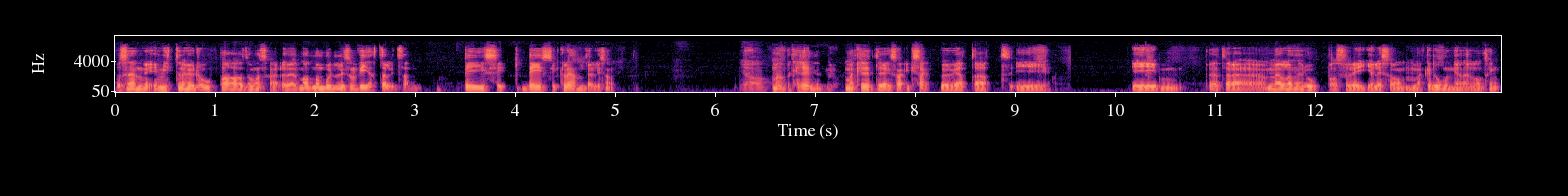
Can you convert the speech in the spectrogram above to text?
Och sen i mitten av Europa, de så här, man, man borde liksom veta lite så här basic, basic länder liksom. Ja, Man kanske inte, man kanske inte exakt- behöver veta att i, i vet det, Mellaneuropa så ligger liksom Makedonien eller någonting.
